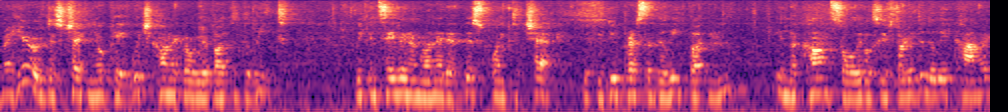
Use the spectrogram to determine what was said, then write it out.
Right here, we're just checking, okay, which comic are we about to delete? We can save it and run it at this point to check. If we do press the delete button in the console, it'll say starting to delete comic.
